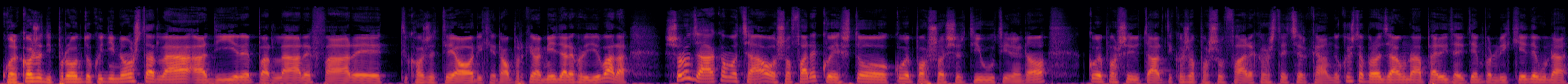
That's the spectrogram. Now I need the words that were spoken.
qualcosa di pronto, quindi non star là a dire, parlare, fare cose teoriche, no? Perché la mia idea è quella di dire, guarda, sono Giacomo, ciao, so fare questo, come posso esserti utile, no? Come posso aiutarti, cosa posso fare, cosa stai cercando. Questo però è già una perdita di tempo, richiede una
